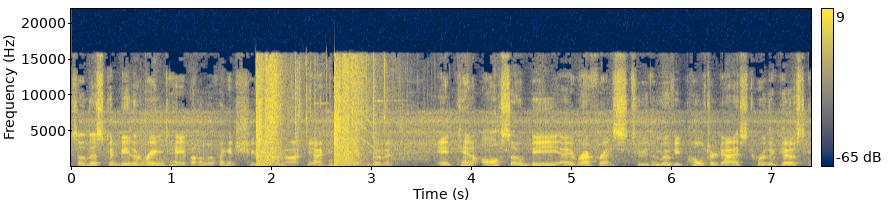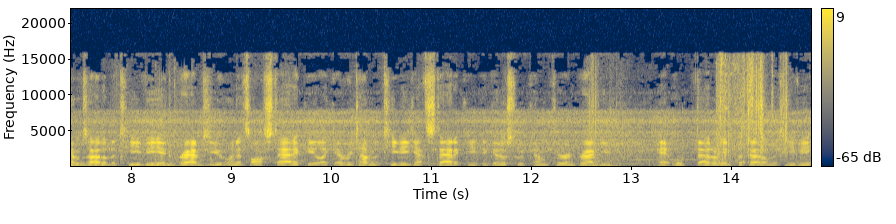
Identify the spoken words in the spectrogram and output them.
So this could be the ring tape. I don't know if I can shoot it or not. Yeah, I can shoot it, move it. It can also be a reference to the movie Poltergeist, where the ghost comes out of the TV and grabs you when it's all staticky. Like every time the TV gets staticky, the ghost would come through and grab you. And, whoop, I don't need to put that on the TV.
